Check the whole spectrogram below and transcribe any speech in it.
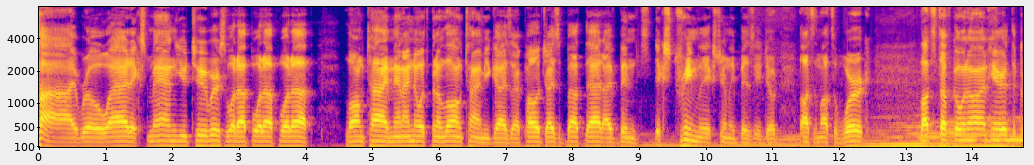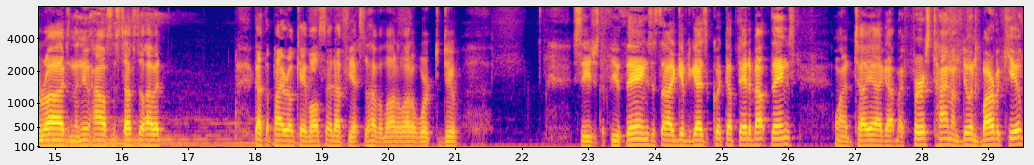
Pyro addicts, man, YouTubers, what up, what up, what up? Long time, man. I know it's been a long time, you guys. I apologize about that. I've been extremely, extremely busy, dude. Lots and lots of work, lots of stuff going on here at the garage and the new house and stuff. Still have it. Got the pyro cave all set up yet. Still have a lot, a lot of work to do. See, just a few things. Just thought I'd give you guys a quick update about things. I Wanted to tell you I got my first time I'm doing barbecue.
